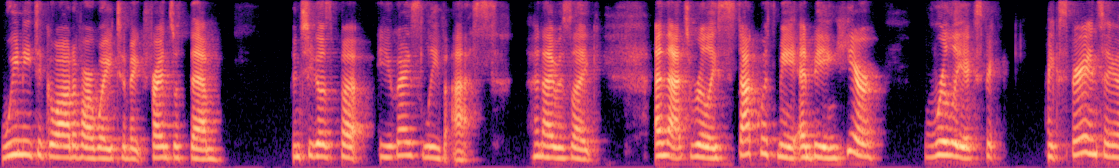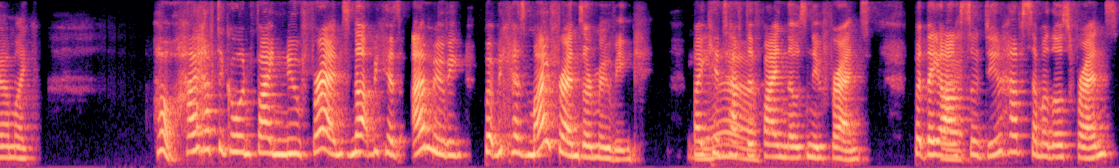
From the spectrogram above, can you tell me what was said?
we need to go out of our way to make friends with them. And she goes but you guys leave us. And i was like and that's really stuck with me. And being here really exp- experiencing it, i'm like oh i have to go and find new friends not because i'm moving but because my friends are moving. My yeah. kids have to find those new friends but they right. also do have some of those friends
